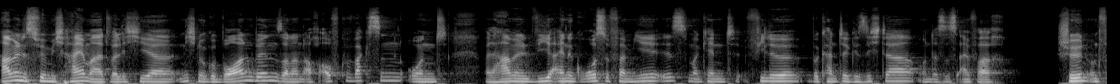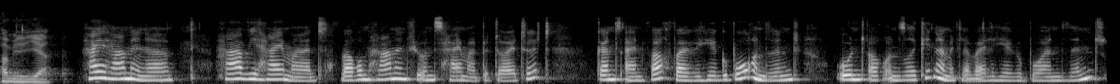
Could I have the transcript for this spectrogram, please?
Hameln ist für mich Heimat, weil ich hier nicht nur geboren bin, sondern auch aufgewachsen und weil Hameln wie eine große Familie ist. Man kennt viele bekannte Gesichter und das ist einfach schön und familiär. Hi Hamelner, H wie Heimat. Warum Hameln für uns Heimat bedeutet? Ganz einfach, weil wir hier geboren sind und auch unsere Kinder mittlerweile hier geboren sind.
